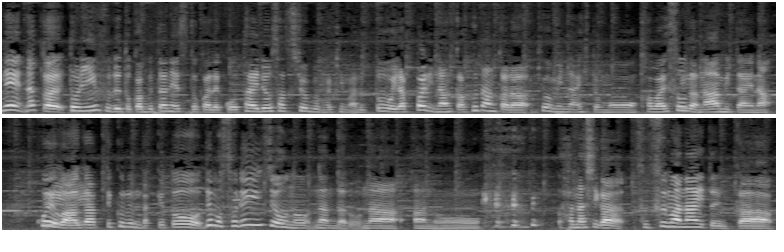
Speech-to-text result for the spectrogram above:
ねなんか鳥インフルとか豚熱とかでこう大量殺処分が決まるとやっぱりなんか普段から興味ない人もかわいそうだなみたいな声は上がってくるんだけどでもそれ以上のなんだろうなあの話が進まないというか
